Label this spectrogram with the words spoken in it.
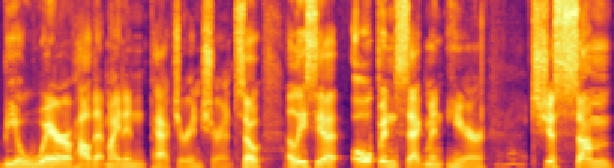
be aware of how that might impact your insurance. So, Alysia, open segment here. It's just some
